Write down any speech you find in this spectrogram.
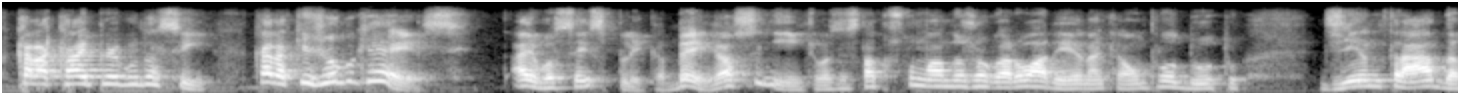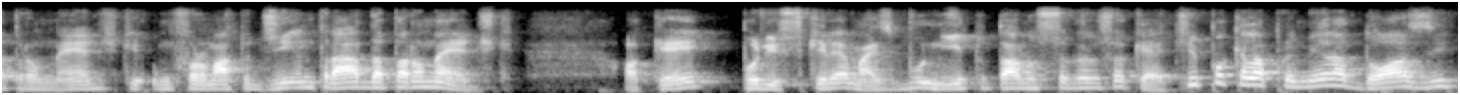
o cara cai e pergunta assim, cara, que jogo que é esse? Aí você explica. Bem, é o seguinte, você está acostumado a jogar o Arena, que é um produto de entrada para o Magic, um formato de entrada para o Magic. Ok? Por isso que ele é mais bonito, tá no seu não sei o que. É tipo aquela primeira dose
